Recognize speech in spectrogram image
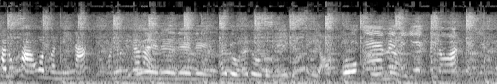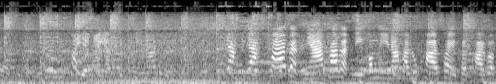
ถ้าลูกค้าโอนวันนี้นะ วันนี้วันนี้เท่าไหร่นี่นี่นี่นี่ให้ดูให้ดูตรงนี้ยี่สิบสี่เหรอทุกแอคืนร์ไม่เนี่ยไม่เย็นไม่ร้อนไม่เย็นเลยนี่วันนี้ใส่ยังไงอะสิบที่น่าดูอย่างอย่างผ้าแบบเนี้ยผ้าแบบนี้ก็มีนะคะ ลูกค้าใส่คล้ายๆแบบ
